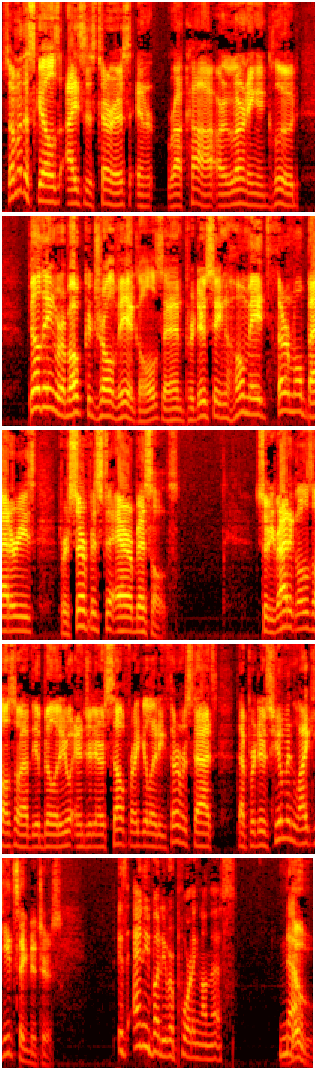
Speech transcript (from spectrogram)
Some of the skills ISIS terrorists in Raqqa are learning include building remote control vehicles and producing homemade thermal batteries for surface to air missiles. Sunni radicals also have the ability to engineer self regulating thermostats that produce human like heat signatures. Is anybody reporting on this? No. No.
